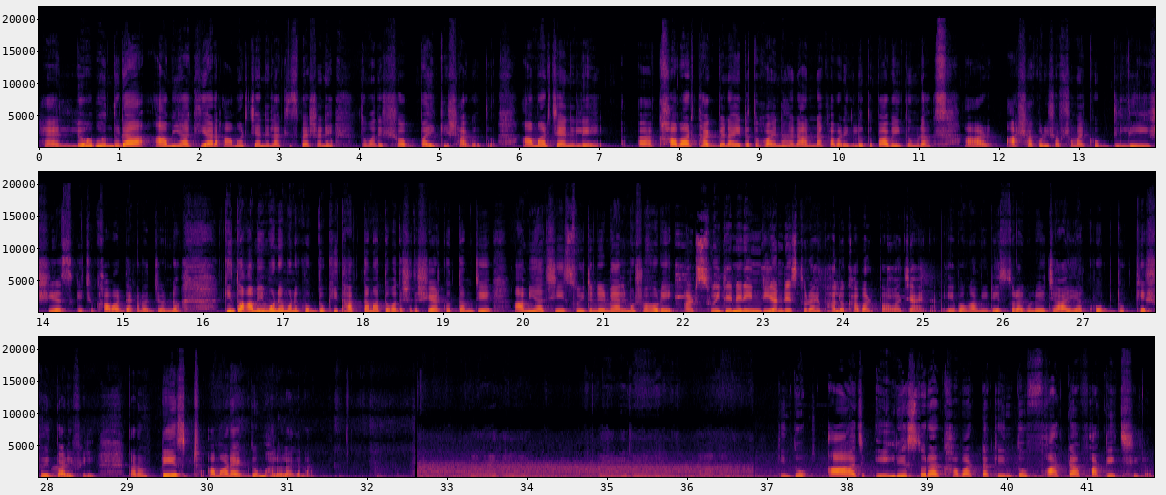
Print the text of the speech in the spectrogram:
Hello বন্ধুরা আমি আখি আর আমার চ্যানেল আখিস স্প্যাশানে তোমাদের সবাইকে স্বাগত। আমার চ্যানেলে খাবার থাকবে না এটা তো হয় না রান্না খাবার এগুলো তো পাবেই তোমরা আর আশা করি সবসময় খুব ডিলিশিয়াস কিছু খাবার দেখানোর জন্য কিন্তু আমি মনে মনে খুব দুঃখী থাকতাম আর তোমাদের সাথে শেয়ার করতাম যে আমি আছি সুইডেনের ম্যালমো শহরে আর সুইডেনের ইন্ডিয়ান রেস্তোরাঁয় ভালো খাবার পাওয়া যায় না এবং আমি রেস্তোরাঁগুলোয় যাই আর খুব দুঃখের সহিত বাড়ি ফিরি কারণ টেস্ট আমার একদম ভালো লাগে না কিন্তু আজ এই রেস্তোরাঁর খাবারটা কিন্তু ফাটাফাটি ছিল।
